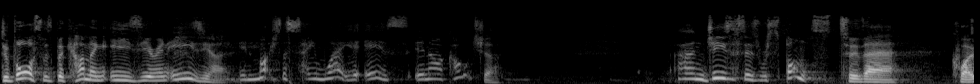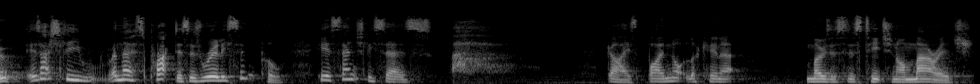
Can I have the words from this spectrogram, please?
Divorce was becoming easier and easier in much the same way it is in our culture. And Jesus' response to their quote is actually, and their practice is really simple. He essentially says, ah, guys, by not looking at Moses' teaching on marriage,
